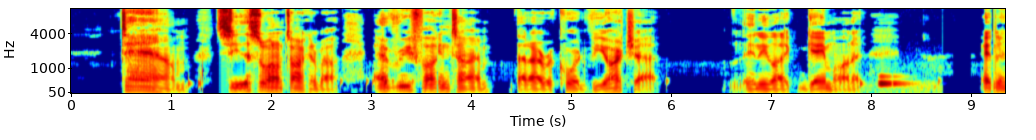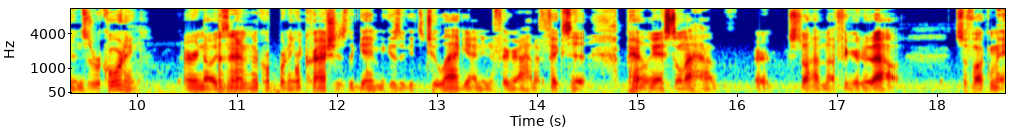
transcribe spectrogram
Damn. See, this is what I'm talking about. Every fucking time that I record VR chat, any like game on it, it ends recording. Or no, it doesn't end the recording. It crashes the game because it gets too laggy. I need to figure out how to fix it. Apparently, I still not have, or still have not figured it out. So fuck me.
